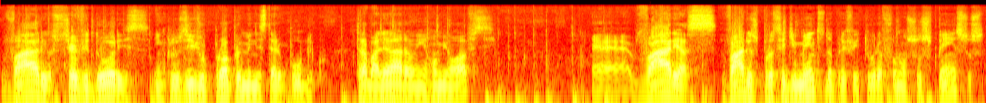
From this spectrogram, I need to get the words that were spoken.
vários servidores, inclusive o próprio Ministério Público, trabalharam em home office, é, várias, vários procedimentos da prefeitura foram suspensos,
